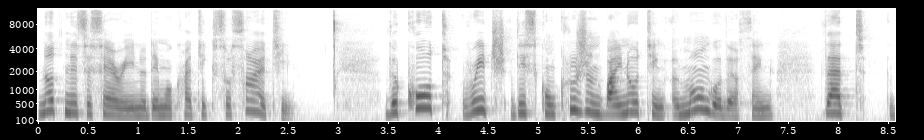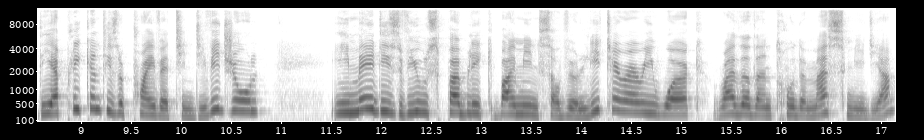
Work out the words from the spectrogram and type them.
not necessary in a democratic society. The court reached this conclusion by noting, among other things, that the applicant is a private individual, he made his views public by means of a literary work rather than through the mass media,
